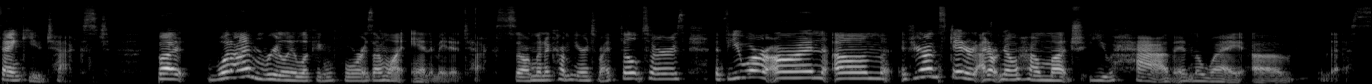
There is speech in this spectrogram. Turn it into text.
thank you text. But what I'm really looking for is I want animated text. So I'm going to come here into my filters. If you are on, um, if you're on standard, I don't know how much you have in the way of this.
